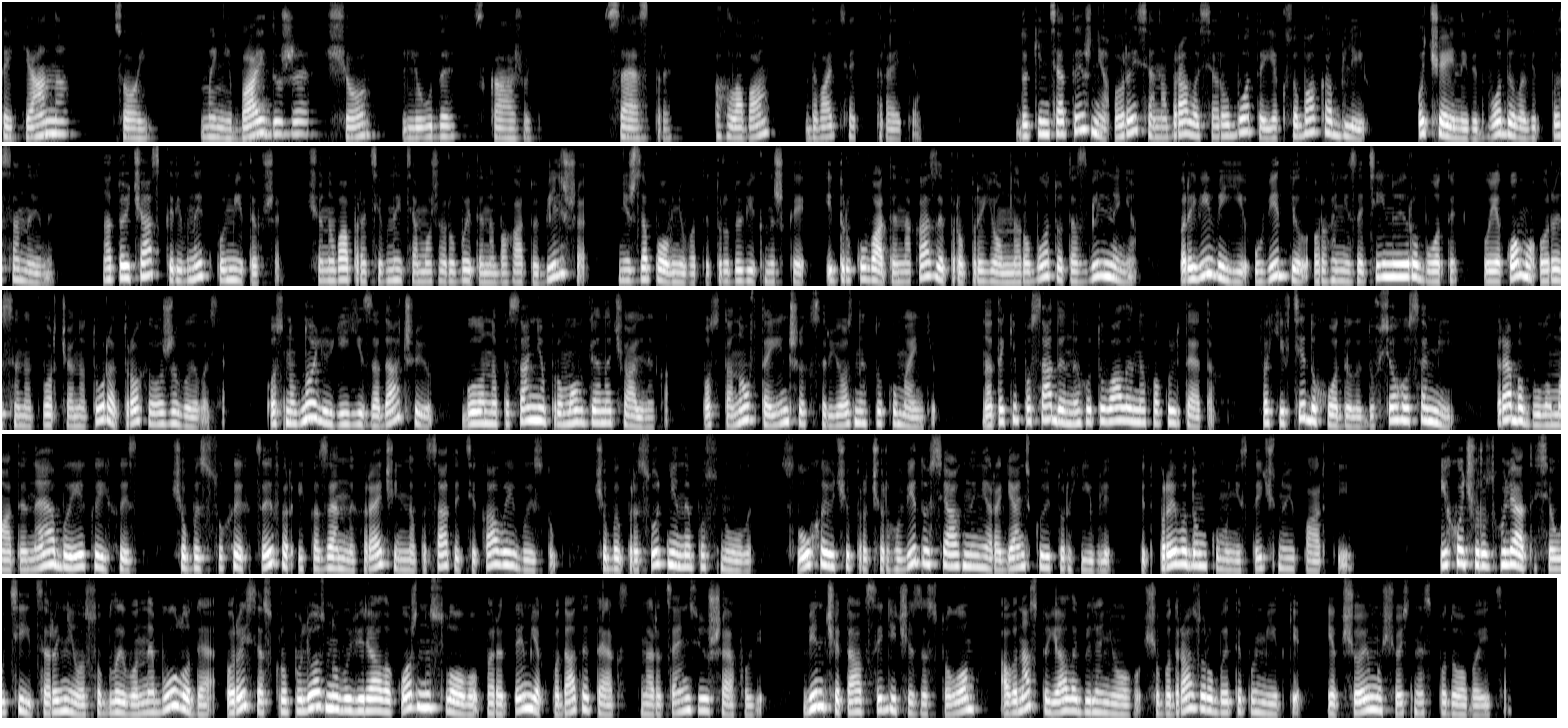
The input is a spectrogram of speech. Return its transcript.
Тетяна Цой. Мені байдуже, що люди скажуть. Сестри. Глава 23. До кінця тижня Орися набралася роботи, як собака бліг, очей не відводила від писанини. На той час керівник, помітивши, що нова працівниця може робити набагато більше, ніж заповнювати трудові книжки і друкувати накази про прийом на роботу та звільнення, перевів її у відділ організаційної роботи, у якому Орисина творча натура трохи оживилася. Основною її задачею було написання промов для начальника, постанов та інших серйозних документів. На такі посади не готували на факультетах. Фахівці доходили до всього самі. Треба було мати неабиякий хист, щоб із сухих цифр і казенних речень написати цікавий виступ, щоби присутні не поснули, слухаючи про чергові досягнення радянської торгівлі під приводом комуністичної партії. І хоч розгулятися у цій царині особливо не було де, Орися скрупульозно вивіряла кожне слово перед тим, як подати текст на рецензію шефові. Він читав, сидячи за столом, а вона стояла біля нього, щоб одразу робити помітки, якщо йому щось не сподобається.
